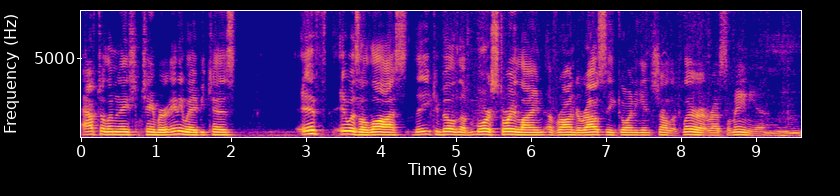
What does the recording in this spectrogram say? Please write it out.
after Elimination Chamber anyway because if it was a loss, then you can build a more storyline of Ronda Rousey going against Charlotte Flair at WrestleMania.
